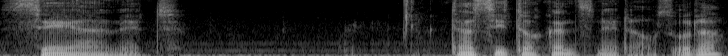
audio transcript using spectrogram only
Sehr nett. Das sieht doch ganz nett aus, oder?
